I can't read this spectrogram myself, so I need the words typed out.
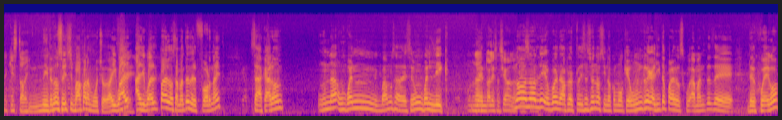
aquí estoy. Nintendo Switch va para mucho. Al igual, Sí. al igual para los amantes del Fortnite, sacaron una, un buen, vamos a decir, un buen leak. Una De- actualización. ¿o No, no, li- bueno, actualización no, sino como que un regalito para los amantes de, del juego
